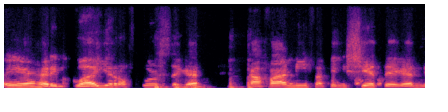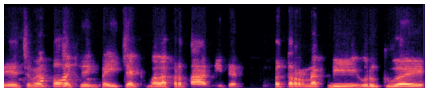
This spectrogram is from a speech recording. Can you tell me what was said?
iya Harry Maguire of course ya kan, Cavani fucking shit ya kan, dia cuma collecting paycheck malah bertani dan peternak di Uruguay.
